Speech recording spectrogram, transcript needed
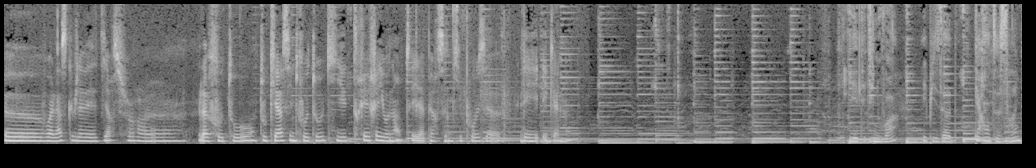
voilà ce que j'avais à dire sur la photo. En tout cas, c'est une photo qui est très rayonnante et la personne qui pose l'est également. Il était une voix, épisode 45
